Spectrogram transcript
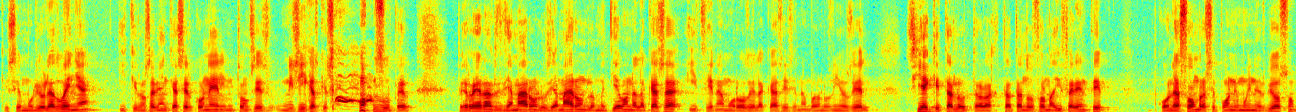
que se murió la dueña y que no sabían qué hacer con él. Entonces mis hijas, que son súper perreras, les llamaron, los llamaron, lo metieron a la casa y se enamoró de la casa y se enamoraron los niños de él. Sí hay que estarlo tratando de forma diferente, con la sombra se pone muy nervioso,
